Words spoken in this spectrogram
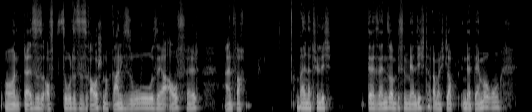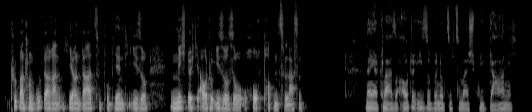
Und da ist es oft so, dass das Rauschen noch gar nicht so sehr auffällt. Einfach, weil natürlich der Sensor ein bisschen mehr Licht hat. Aber ich glaube, in der Dämmerung tut man schon gut daran, hier und da zu probieren, die ISO nicht durch die Auto-ISO so hoch poppen zu lassen. Naja, klar, also Auto-ISO benutze ich zum Beispiel gar nicht,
